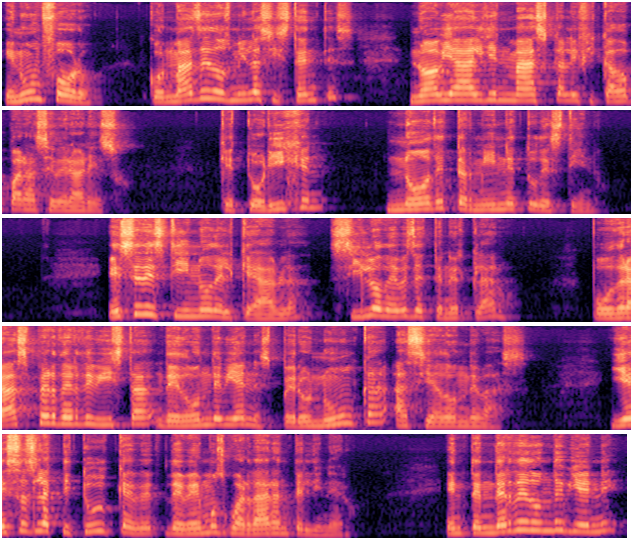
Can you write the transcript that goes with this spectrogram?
En un foro con más de 2 mil asistentes, no había alguien más calificado para aseverar eso, que tu origen no determine tu destino. Ese destino del que habla, sí lo debes de tener claro. Podrás perder de vista de dónde vienes, pero nunca hacia dónde vas. Y esa es la actitud que debemos guardar ante el dinero. Entender de dónde viene,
